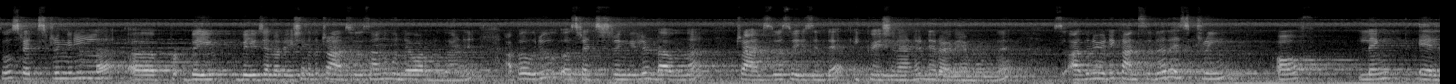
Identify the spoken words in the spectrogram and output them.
so stretch സ്ട്രിങ്ങിലുള്ള വേവ് വേവ് ജനറേഷൻ അത് ട്രാൻസ്ഫേഴ്സ് ആണ് മുന്നേ പറഞ്ഞതാണ് അപ്പോൾ ഒരു സ്ട്രെച്ച് സ്ട്രിങ്ങിൽ ഉണ്ടാവുന്ന ട്രാൻസ്ഫേഴ്സ് വേവ്സിൻ്റെ ഇക്വേഷനാണ് ഡിറൈവ് ചെയ്യാൻ പോകുന്നത് സോ അതിനുവേണ്ടി consider a string of length L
